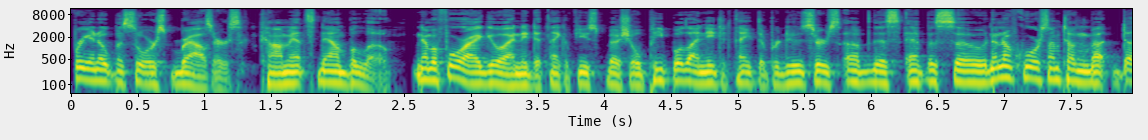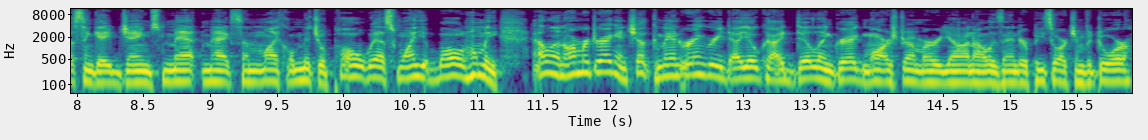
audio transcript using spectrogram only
free and open source browsers. Comments down below. Now, before I go, I need to thank a few special people. I need to thank the producers of this episode. And of course, I'm talking about Dustin Gabe James, Matt Maxim, Michael Mitchell, Paul West, Why You Bald Homie, Alan Armor Dragon, Chuck Commander Angry, Dayokai Dylan, Greg Mars Drummer, Jan Alexander, Peace Arch and Fedor,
